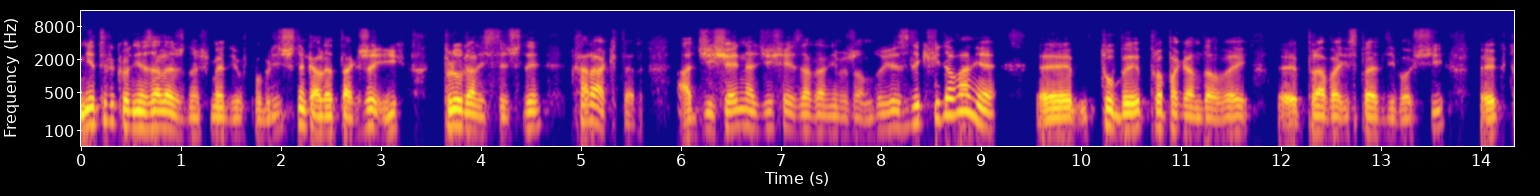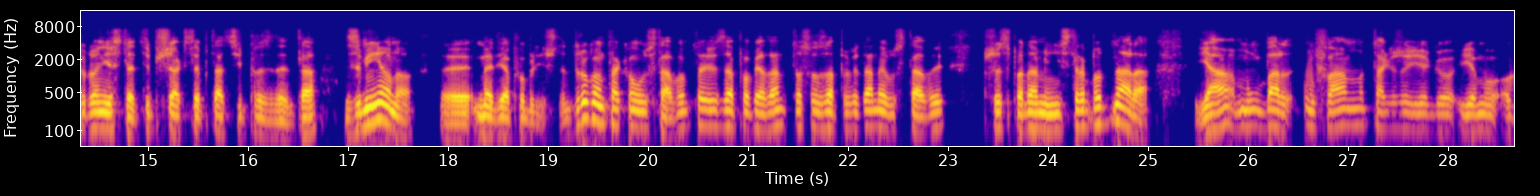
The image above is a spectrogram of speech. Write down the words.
nie tylko niezależność mediów publicznych, ale także ich pluralistyczny charakter. A dzisiaj, na dzisiaj zadaniem rządu jest zlikwidowanie e, tuby propagandowej e, Prawa i Sprawiedliwości, e, którą niestety przy akceptacji prezydenta zmieniono media publiczne. Drugą taką ustawą to, jest zapowiadane, to są zapowiadane ustawy przez pana ministra Bodnara. Ja mu ufam, także jego, jemu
